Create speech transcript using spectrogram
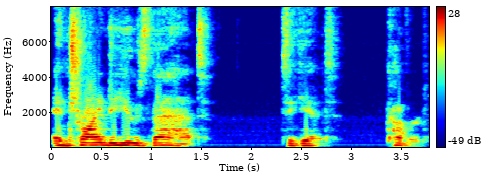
and trying to use that to get covered.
